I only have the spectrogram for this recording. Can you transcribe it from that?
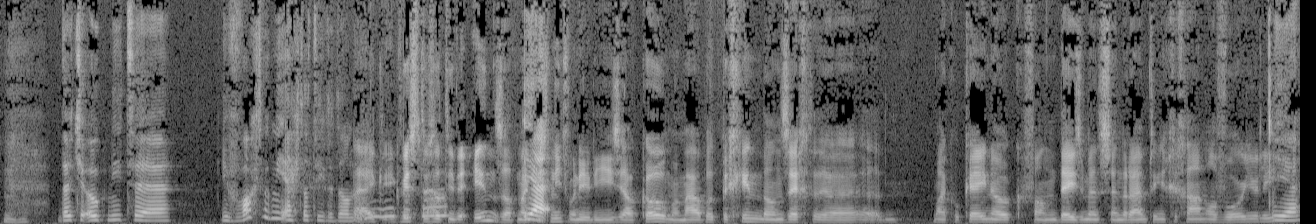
Mhm. Dat je ook niet... eh, je verwacht ook niet echt dat hij er dan in ik, ik wist dus dat hij erin zat, maar Ja. ik wist niet wanneer hij zou komen. Maar op het begin dan zegt eh, Michael Caine ook van deze mensen zijn de ruimte ingegaan al voor jullie. Ja,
